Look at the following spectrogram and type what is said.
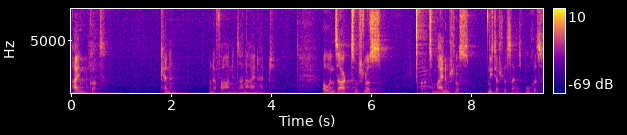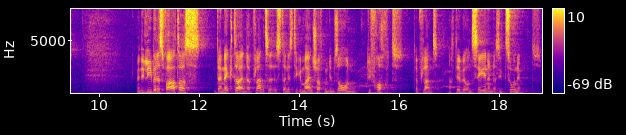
einen Gott kennen und erfahren in seiner Einheit. Owen sagt zum Schluss, oder zu meinem Schluss, nicht der Schluss seines Buches, wenn die Liebe des Vaters der Nektar in der Pflanze ist, dann ist die Gemeinschaft mit dem Sohn die Frucht der Pflanze, nach der wir uns sehnen, dass sie zunimmt.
